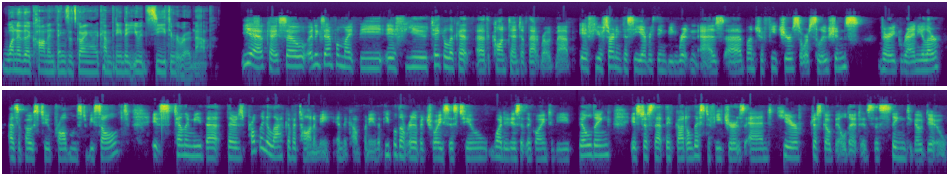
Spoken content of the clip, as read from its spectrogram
one of the common things that's going on in a company that you would see through a roadmap? Yeah, okay. So an example might be if you take a look at uh, the content of that roadmap, if you're starting to see everything being written as a bunch of features or solutions very granular as opposed to problems to be solved. It's telling me that there's probably a lack of autonomy in the company, that people don't really have a choice as to what it is that they're going to be building. It's just that they've got a list of features and here, just go build it. It's this thing to go do.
